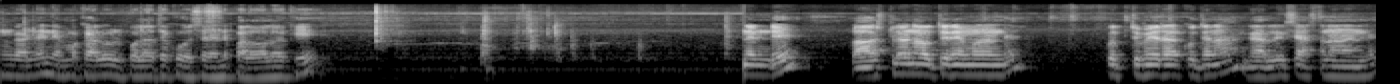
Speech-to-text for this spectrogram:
ఇంకండి నిమ్మకాయలు ఉల్లిపాయలు అయితే కోసారండి పలవలోకి. అండి లాస్ట్లోనే అవుతానేమోనండి కొత్తిమీర కుదిన గార్లిక్ చేస్తున్నానండి.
